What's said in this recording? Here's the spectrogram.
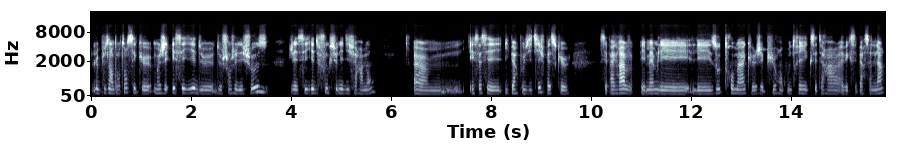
le plus important, c'est que moi, j'ai essayé de de changer les choses. J'ai essayé de fonctionner différemment. Hem et ça, c'est hyper positif parce que c'est pas grave et même les les autres traumas que j'ai pu rencontrer et cetera avec ces personnes-là,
